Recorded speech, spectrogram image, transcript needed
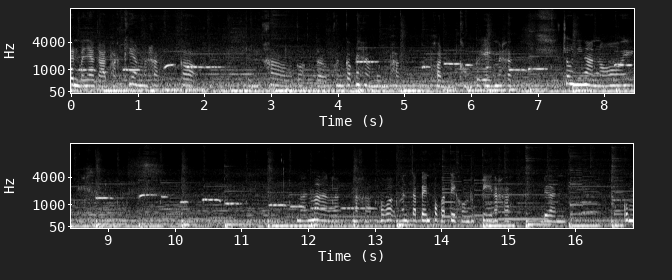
เป็นบรรยากาศพักเที่ยงนะคะ ก็กินข้าวแล้วก็แต่ละคนก็ไปหามุมพักผ่อนของตัวเองนะคะ ช่วงนี้งานน้อย น้อยมากแล้วนะคะ เพราะว่ามันจะเป็นปกติของทุกปีนะคะ เดือนกุม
